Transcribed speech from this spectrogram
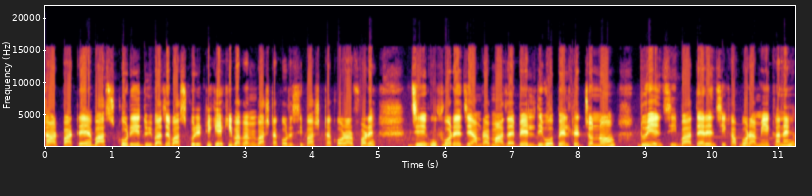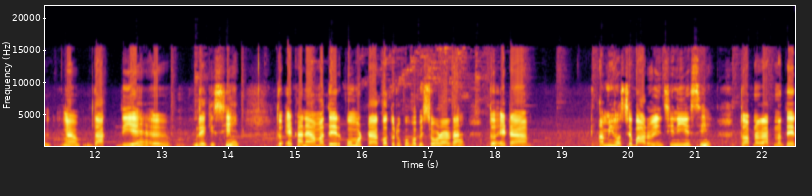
চার পাটে বাস করি, দুই বাজে বাস করি, ঠিক একইভাবে আমি বাসটা করেছি। বাসটা করার পরে যে উপরে যে আমরা মাজায় বেল্ট দিব, বেল্টের জন্য দুই ইঞ্চি বা দেড় ইঞ্চি কাপড় আমি এখানে দাগ দিয়ে রেখেছি। তো এখানে আমাদের কোমরটা কতটুকু হবে চড়ারা তো এটা আমি হচ্ছে বারো ইঞ্চি নিয়েছি। তো আপনারা আপনাদের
